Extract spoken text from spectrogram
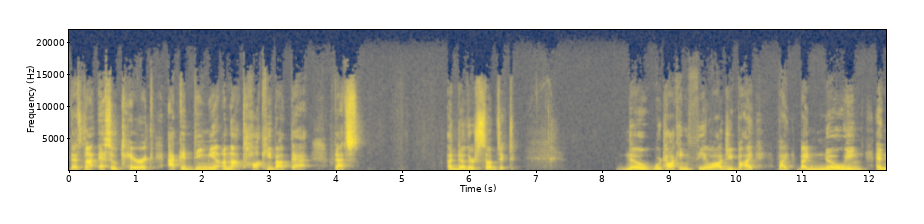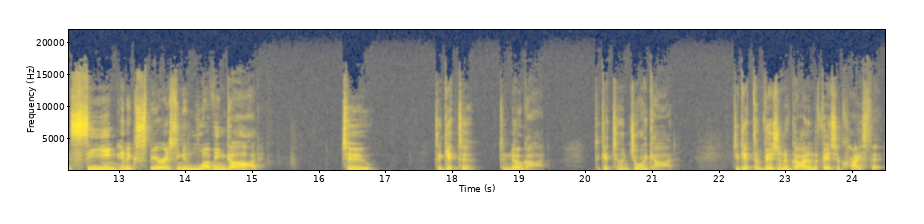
that's not esoteric academia. I'm not talking about that. That's another subject. No, we're talking theology by, by, by knowing and seeing and experiencing and loving God to to get to, to know God, to get to enjoy God, to get the vision of God in the face of Christ that,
